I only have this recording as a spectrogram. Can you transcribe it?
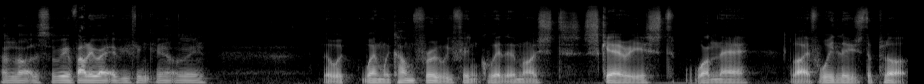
and like just reevaluate everything, you know what I mean? that we, when we come through, we think we're the most scariest one there. Like if we lose the plot,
